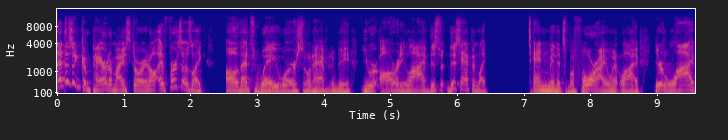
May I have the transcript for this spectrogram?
That doesn't compare to my story at all. At first, I was like, "Oh, that's way worse than what happened to me." You were already live. This this happened like ten minutes before I went live. You're live.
